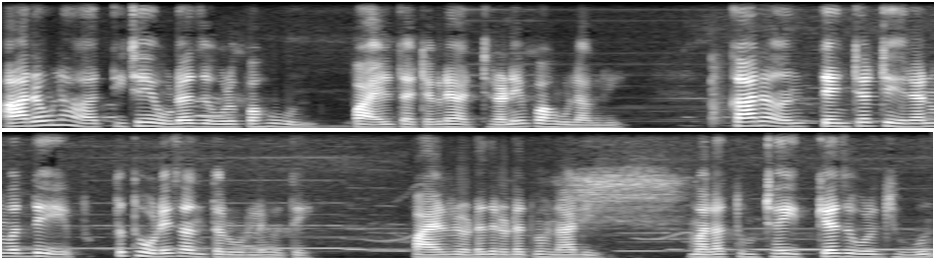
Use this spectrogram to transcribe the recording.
आरवला तिच्या एवढ्या जवळ पाहून पायल त्याच्याकडे आश्चर्याने पाहू लागली. कारण त्यांच्या चेहऱ्यांमध्ये फक्त थोडेच अंतर उरले होते. पायल रडत रडत म्हणाली मला तुमच्या इतक्या जवळ घेऊन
